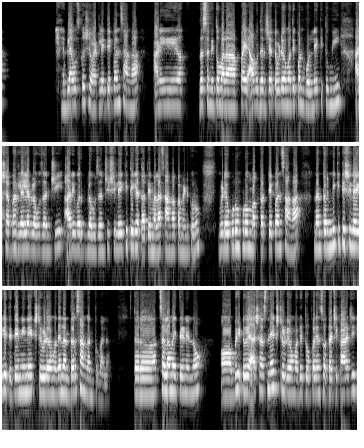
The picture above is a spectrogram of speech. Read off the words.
हे ब्लाऊज कसे वाटले ते पण सांगा. आणि जसं मी तुम्हाला पै अगोदरच्या व्हिडिओमध्ये पण बोलले की तुम्ही अशा भरलेल्या ब्लाऊजांची आरीवर्क ब्लाऊजांची शिलाई किती घेता ते मला सांगा कमेंट करून. व्हिडिओ कुठून कुठून बघतात ते पण सांगा. नंतर मी किती शिलाई घेते ते मी नेक्स्ट व्हिडिओमध्ये नंतर सांगन तुम्हाला. तर चला मैत्रिणींनो भेटूया अशाच नेक्स्ट व्हिडिओमध्ये. तोपर्यंत स्वतःची काळजी घ्या.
